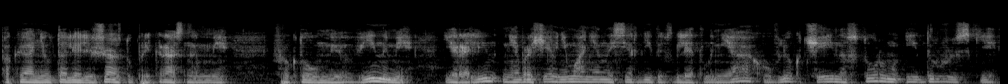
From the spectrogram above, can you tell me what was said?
Пока они утоляли жажду прекрасными фруктовыми винами, Яролин, не обращая внимания на сердитый взгляд Ланиах, увлек Чейна в сторону и, дружески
